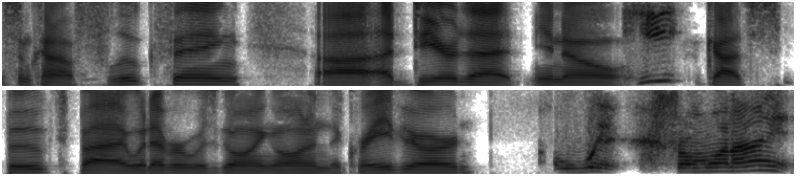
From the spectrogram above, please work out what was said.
some kind of fluke thing, uh, a deer that you know he, got spooked by whatever was going on in the graveyard? From what I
